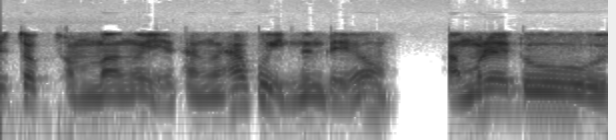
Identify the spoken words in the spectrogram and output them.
실적 전망을 예상을 하고 있는데요. 아무래도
